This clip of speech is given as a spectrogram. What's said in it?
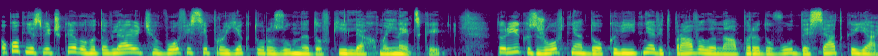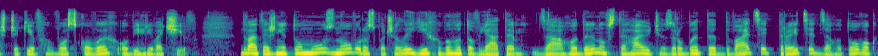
Окопні свічки виготовляють в офісі проєкту Розумне довкілля Хмельницький. Торік з жовтня до квітня відправили на передову десятки ящиків воскових обігрівачів. Два тижні тому знову розпочали їх виготовляти. За годину встигають зробити 20-30 заготовок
